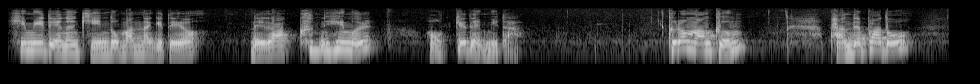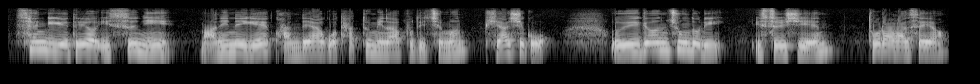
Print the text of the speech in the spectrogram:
힘이 되는 기인도 만나게 되어 내가 큰 힘을 얻게 됩니다. 그런 만큼 반대파도 생기게 되어 있으니 만인에게 관대하고 다툼이나 부딪힘은 피하시고 의견 충돌이 있을 시엔 돌아가세요.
